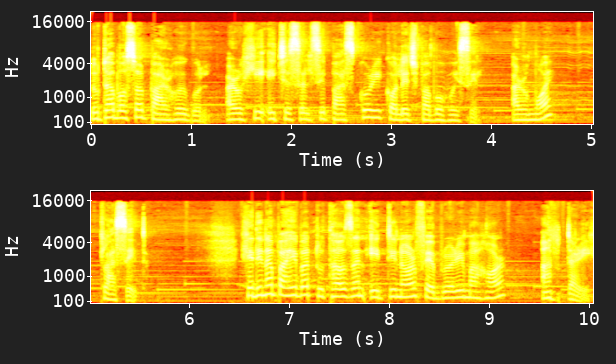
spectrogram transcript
দুটা বছৰ পাৰ হৈ গ'ল আৰু সি H S L C pass কৰি কলেজ পাব হৈছিল আৰু মই ক্লাছ এইট সেইদিনা পাহিবা টু থাউজেণ্ড এইটিনৰ ফেব্ৰুৱাৰী মাহৰ আঠ তাৰিখ।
